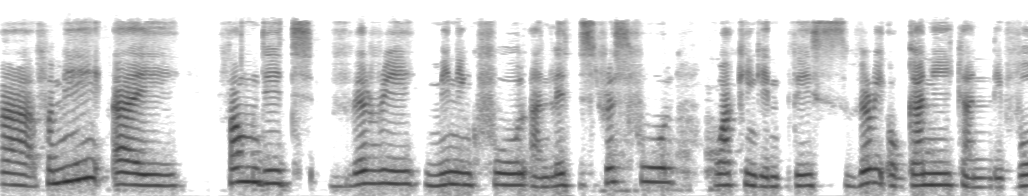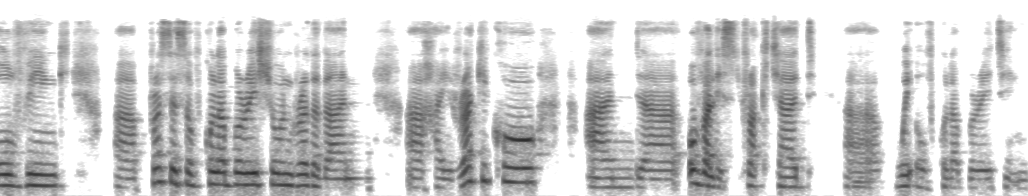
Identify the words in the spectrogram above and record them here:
Uh, for me, I found it very meaningful and less stressful working in this very organic and evolving uh, process of collaboration rather than uh, hierarchical and uh, overly structured uh, way of collaborating.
